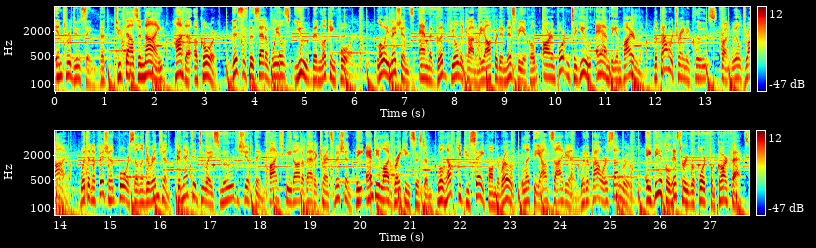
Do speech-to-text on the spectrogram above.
Introducing the 2009 Honda Accord. This is the set of wheels you've been looking for. Low emissions and the good fuel economy offered in this vehicle are important to you and the environment. The powertrain includes front-wheel drive with an efficient four-cylinder engine connected to a smooth shifting five-speed automatic transmission. The anti-lock braking system will help keep you safe on the road. Let the outside in with a power sunroof. A vehicle history report from Carfax,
